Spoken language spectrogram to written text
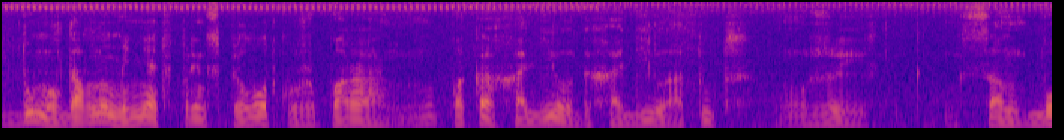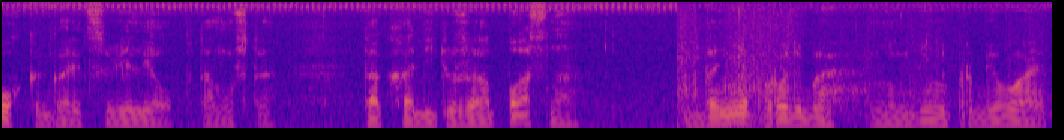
Думал давно менять, в принципе, лодку уже пора. Ну, пока ходила, доходила, а тут уже сам Бог, как говорится, велел, потому что так ходить уже опасно. Да нет, вроде бы нигде не пробивает.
